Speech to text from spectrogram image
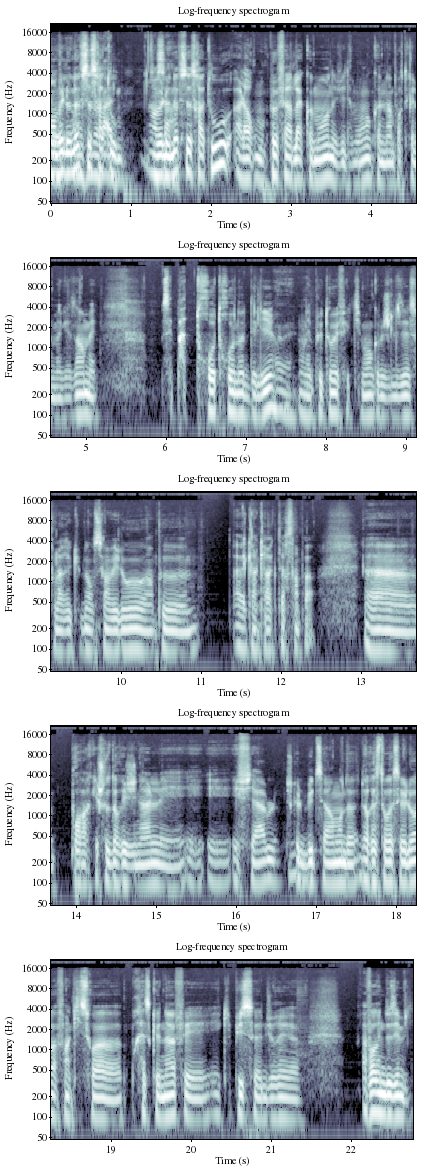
En vélo neuf, ce sera tout. En vélo neuf, ce sera tout. Alors, on peut faire de la commande, évidemment, comme n'importe quel magasin, mais c'est pas trop trop notre délire. On est plutôt effectivement, comme je le disais, sur la récup d'anciens vélos, un peu euh, avec un caractère sympa, euh, pour avoir quelque chose d'original et, fiable, puisque le but c'est vraiment de, restaurer ces vélos afin qu'ils soient euh, presque neufs et, et qu'ils puissent durer, avoir une deuxième vie.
